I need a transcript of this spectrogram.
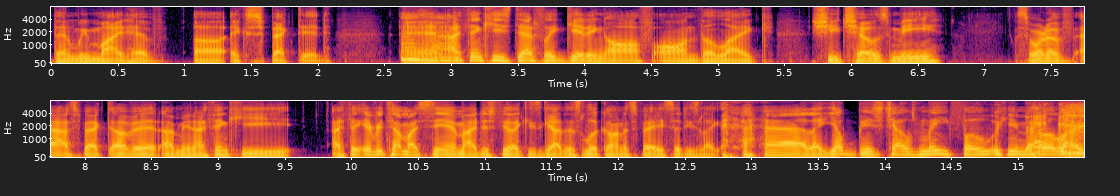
than we might have uh, expected, and Mhm. I think he's definitely getting off on the like she chose me sort of aspect of it. I mean, I think he. I think every time I see him, I just feel like he's got this look on his face that he's like, like yo, bitch chose me, fool. You know, like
